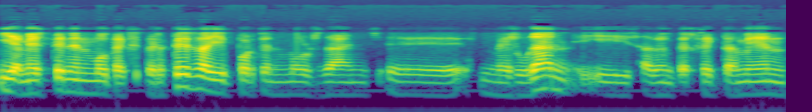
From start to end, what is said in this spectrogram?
i a més tenen molta expertesa i porten molts d'anys eh, mesurant i saben perfectament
